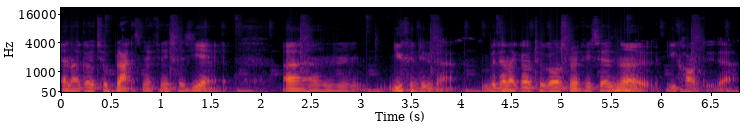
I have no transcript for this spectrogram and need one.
and I go to a blacksmith and he says, "Yeah, um, you can do that," but then I go to a goldsmith, and he says, "No, you can't do that."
